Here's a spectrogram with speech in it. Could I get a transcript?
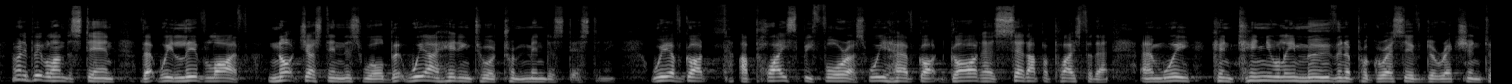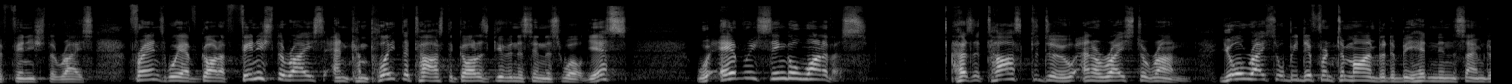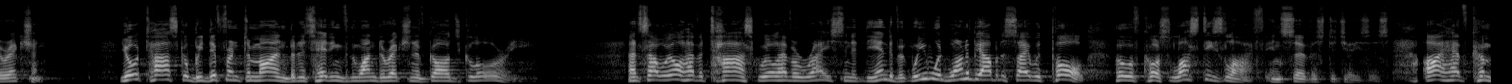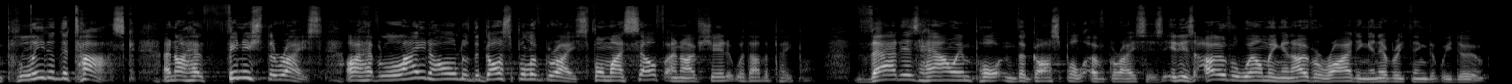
How many people understand that we live life not just in this world, but we are heading to a tremendous destiny? We have got a place before us. We have got, God has set up a place for that. And we continually move in a progressive direction to finish the race. Friends, we have got to finish the race and complete the task that God has given us in this world. Yes? Every single one of us has a task to do and a race to run. Your race will be different to mine, but it'll be heading in the same direction. Your task will be different to mine, but it's heading in the one direction of God's glory. And so we all have a task, we all have a race, and at the end of it, we would want to be able to say with Paul, who of course lost his life in service to Jesus, I have completed the task and I have finished the race. I have laid hold of the gospel of grace for myself and I've shared it with other people. That is how important the gospel of grace is. It is overwhelming and overriding in everything that we do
